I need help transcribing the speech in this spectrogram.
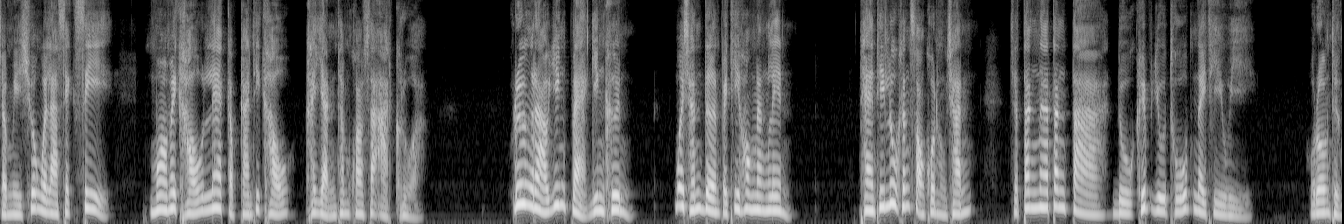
จะมีช่วงเวลาเซ็กซี่ มอบให้เขาแลกกับการที่เขาขยันทำความสะอาดครัว เรื่องราวยิ่งแปลกยิ่งขึ้น เมื่อฉันเดินไปที่ห้องนั่งเล่น แทนที่ลูกทั้งสองคนของฉัน จะตั้งหน้าตั้งตาดูคลิป YouTube ในทีวี รวมถึง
